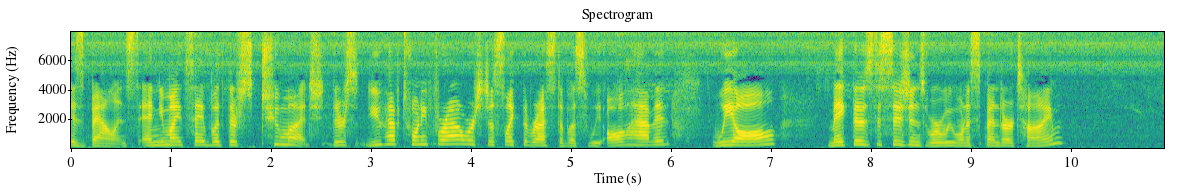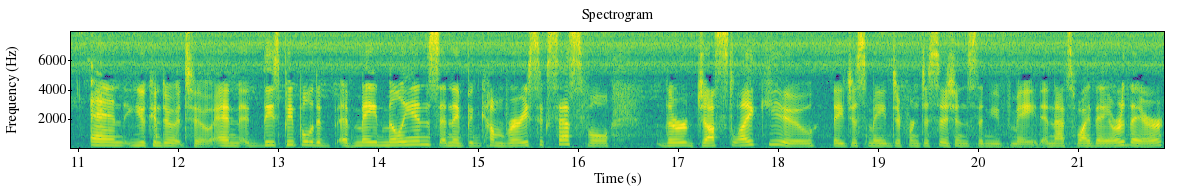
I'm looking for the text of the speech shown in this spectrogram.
is balanced. And you might say, but there's too much. There's you have 24 hours just like the rest of us. We all have it. We all make those decisions where we want to spend our time. And you can do it too. And these people that have, made millions and they've become very successful, they're just like you. They just made different decisions than you've made. And that's why they are there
